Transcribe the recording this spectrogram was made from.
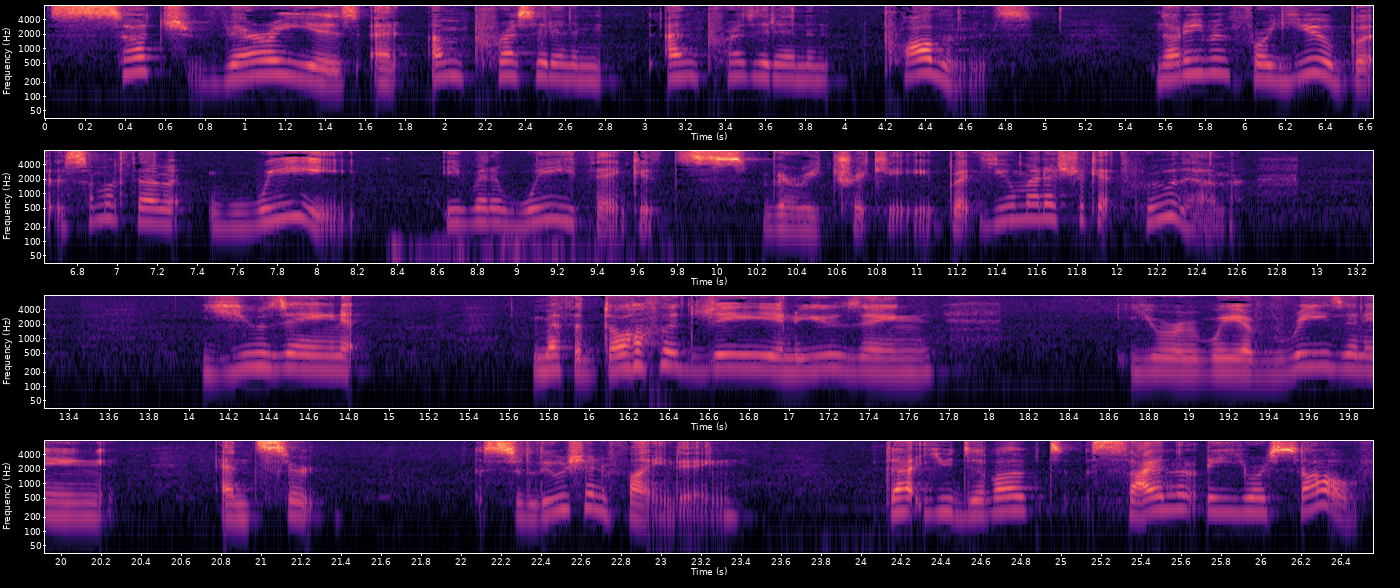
such various and unprecedented unprecedented problems. Not even for you, but some of them we even we think it's very tricky, but you manage to get through them using methodology and using your way of reasoning and cert- solution finding that you developed silently yourself.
